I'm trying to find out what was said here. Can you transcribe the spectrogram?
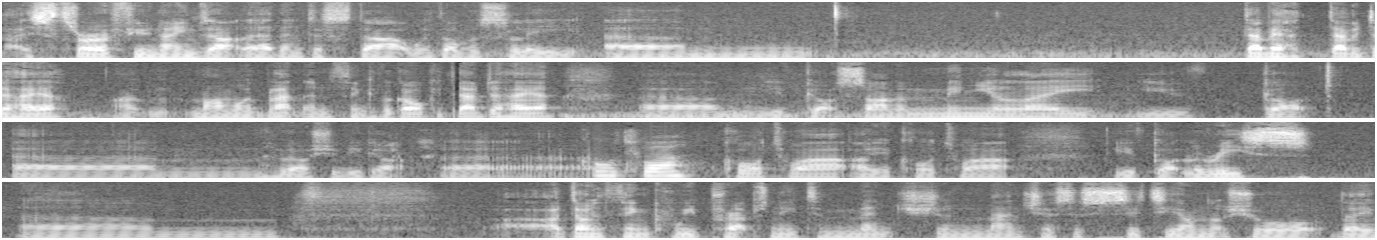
let's throw a few names out there then to start with. Obviously, um, David David De Gea. Uh, mine went blank. Then think of a goalkeeper. David De Gea. Um, you've got Simon Mignolet. You've got um, who else have you got? Uh, Courtois. Courtois. Oh, yeah, Courtois. You've got Lloris. Um, I don't think we perhaps need to mention Manchester City. I'm not sure they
